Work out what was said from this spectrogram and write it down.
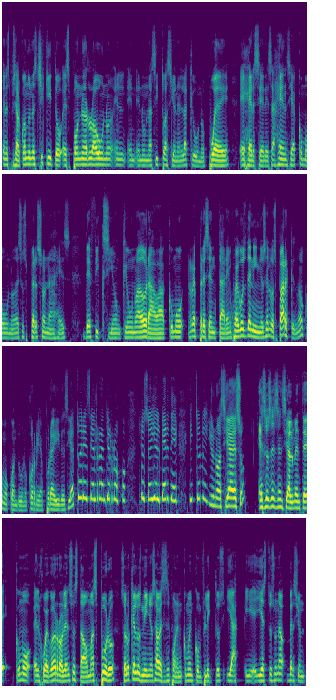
en especial cuando uno es chiquito, es ponerlo a uno en, en- en una situación en la que uno puede ejercer esa agencia como uno de esos personajes de ficción que uno adoraba como representar en juegos de niños en los parques, ¿no? Como cuando uno corría por ahí y decía, tú eres el Ranger rojo, yo soy el verde, y, tú eres-". y uno hacía eso. Eso es esencialmente como el juego de rol en su estado más puro, solo que los niños a veces se ponen como en conflictos y, a- y- y esto es una versión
